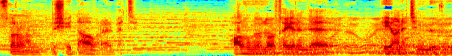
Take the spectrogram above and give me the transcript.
Sorulan bir şey daha var elbet. Alnının orta yerinde ihanetin mührü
